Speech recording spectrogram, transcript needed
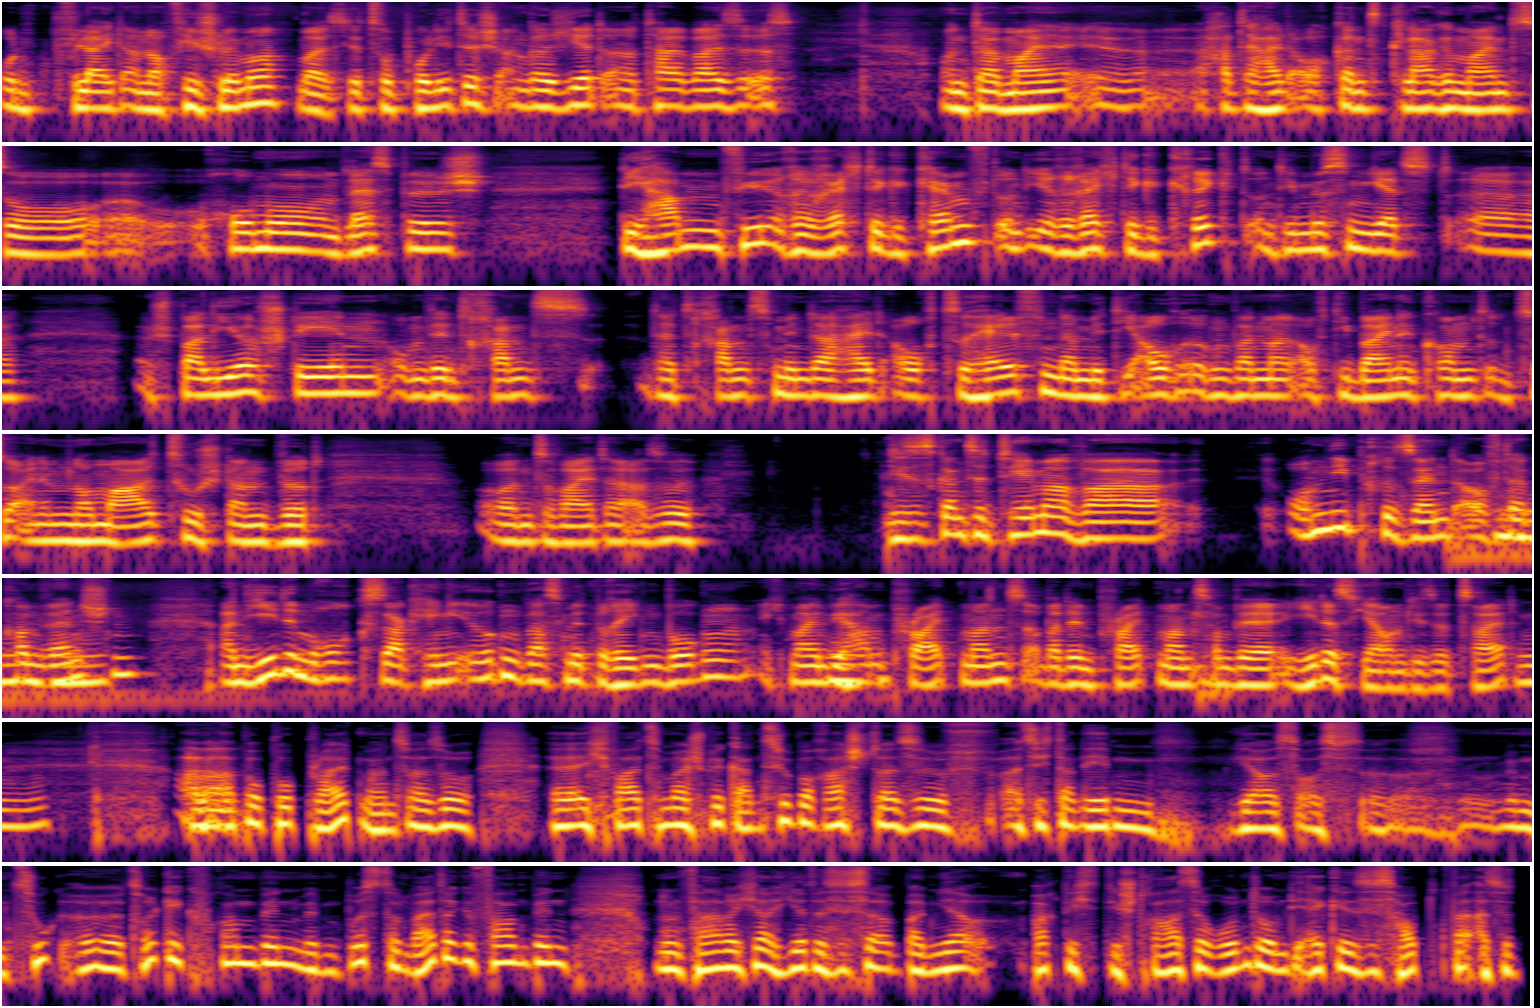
Und vielleicht auch noch viel schlimmer, weil es jetzt so politisch engagiert äh, teilweise ist. Und da mein, äh, hat er halt auch ganz klar gemeint, so äh, homo und lesbisch, die haben für ihre Rechte gekämpft und ihre Rechte gekriegt und die müssen jetzt äh, Spalier stehen, um den Trans, der Transminderheit auch zu helfen, damit die auch irgendwann mal auf die Beine kommt und zu einem Normalzustand wird und so weiter. Also dieses ganze Thema war omnipräsent auf der mhm. Convention. An jedem Rucksack hing irgendwas mit Regenbogen. Ich meine, wir mhm. haben Pride Months, aber den Pride Months haben wir jedes Jahr um diese Zeit. Mhm. Aber, aber, apropos Pride Months, also äh, ich war zum Beispiel ganz überrascht, also als ich dann eben hier aus, aus äh, mit dem Zug äh, zurückgefahren bin, mit dem Bus dann weitergefahren bin und dann fahre ich ja hier, das ist ja bei mir praktisch die Straße runter, um die Ecke ist es Haupt, also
